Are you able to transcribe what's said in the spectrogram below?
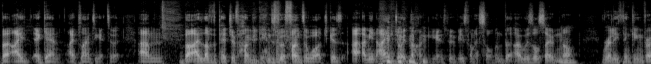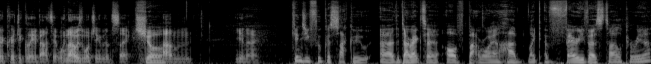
but I again I plan to get to it. Um, but I love the pitch of Hunger Games, but fun to watch because I, I mean I enjoyed the Hunger Games movies when I saw them, but I was also not really thinking very critically about it when I was watching them. So sure. um, you know, Kinji Fukasaku, uh, the director of Battle Royale, had like a very versatile career.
